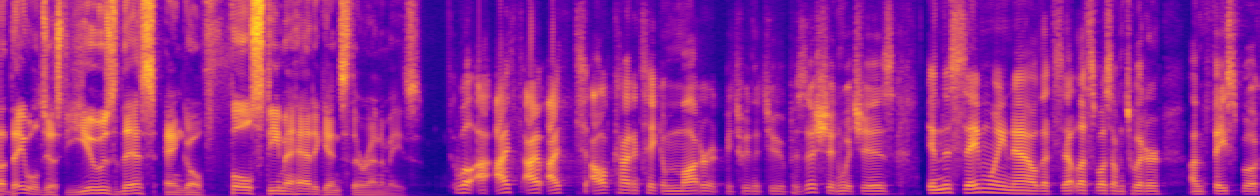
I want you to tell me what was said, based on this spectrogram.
but they will just use this and go full steam ahead against their enemies. Well, I, I, I, I'll kind of take a moderate between the two position, which is in the same way now. That's that. Let's suppose I'm Twitter, I'm Facebook,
